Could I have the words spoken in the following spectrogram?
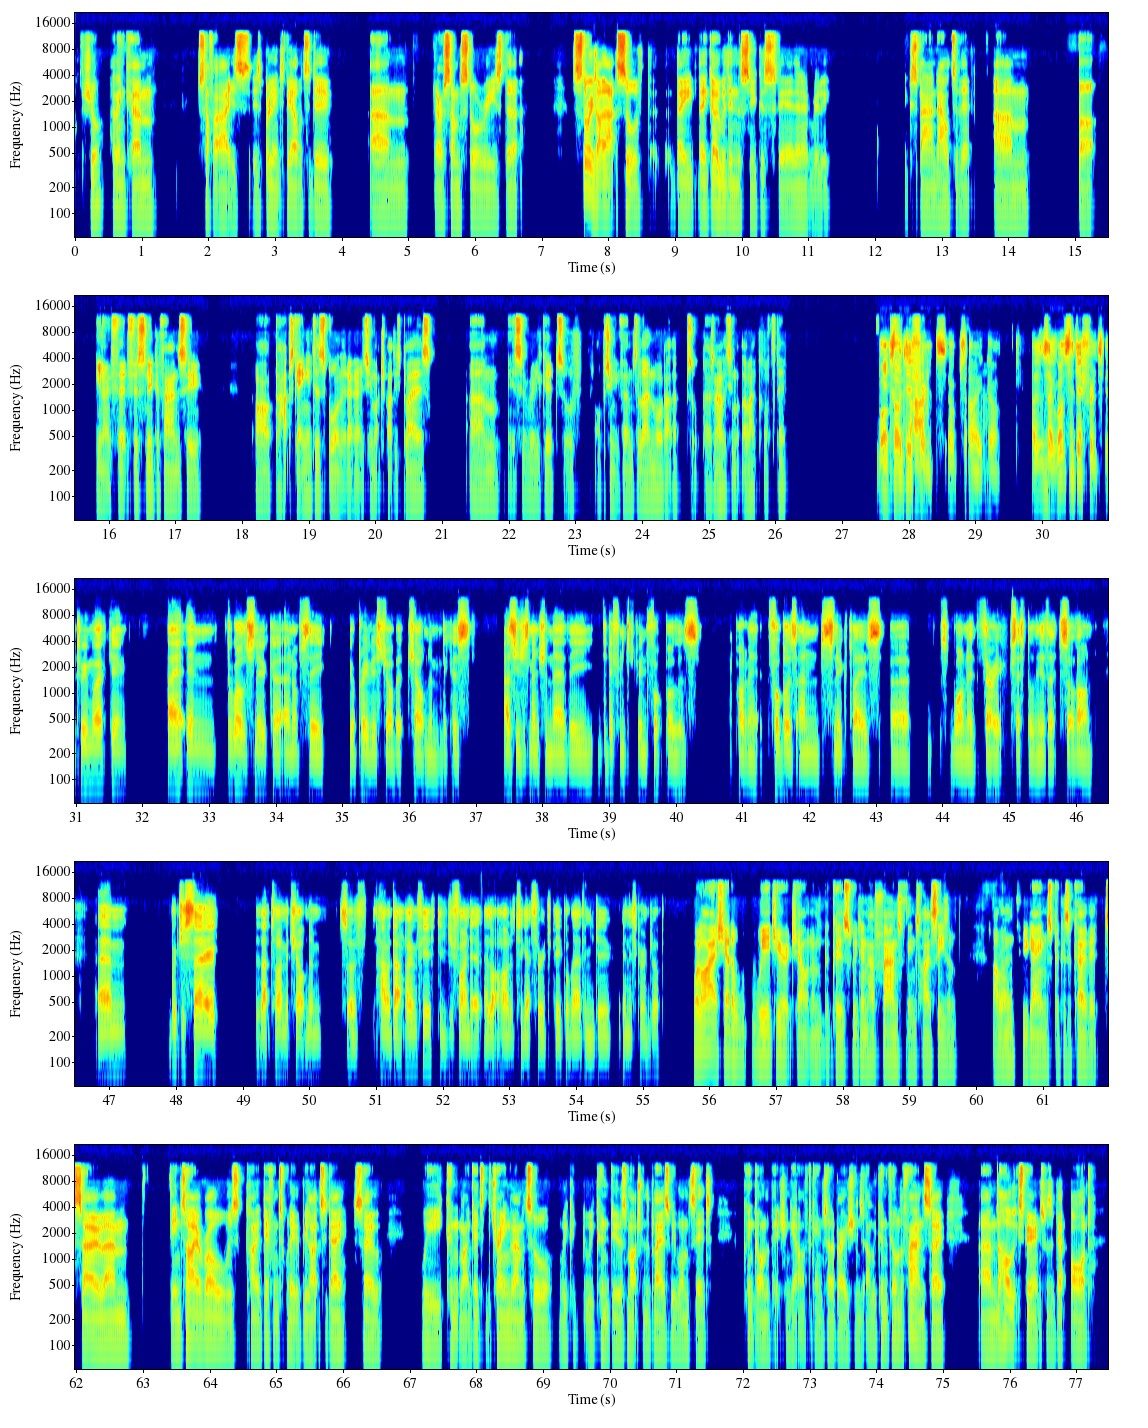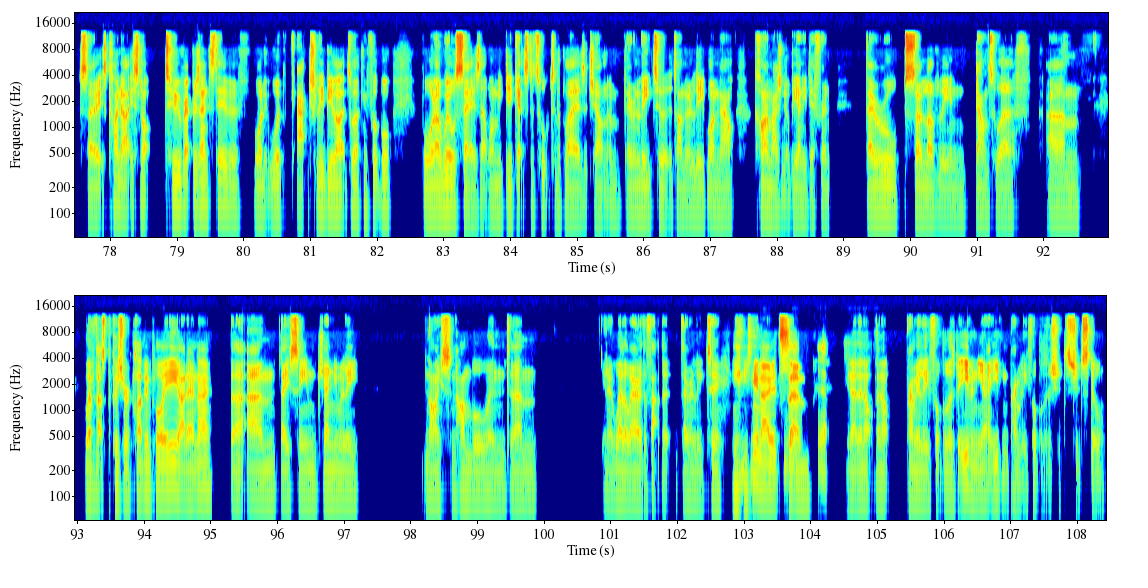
for sure. I think um stuff like that is is brilliant to be able to do. Um, there are some stories that stories like that sort of they they go within the snooker sphere. They don't really expand out of it. Um, but you know, for for snooker fans who are perhaps getting into the sport and they don't know too much about these players, um, it's a really good sort of opportunity for them to learn more about their sort of personality and what they're like off the table. What's the talked about- difference? Oh, sorry, go on. I was gonna say, what's the difference between working uh, in the world of snooker and obviously your previous job at Cheltenham? Because as you just mentioned there, the the difference between footballers, pardon me, footballers and snooker players, uh, one are very accessible and the other sort of aren't. Um, would you say that that time at Cheltenham sort of hammered that home for you? Did you find it a lot harder to get through to people there than you do in this current job? Well, I actually had a weird year at Cheltenham because we didn't have fans for the entire season, other than Right. two games because of COVID. So um, the entire role was kind of different to what it would be like today. So we couldn't like go to the training ground at all. We could we couldn't do as much with the players we wanted. Couldn't go on the pitch and get after game celebrations, and we couldn't film the fans. So um, the whole experience was a bit odd. So it's kind of it's not too representative of what it would actually be like to work in football. But what I will say is that when we did get to talk to the players at Cheltenham, they were in League Two at the time, they're in League One now. Can't imagine it'll be any different. They were all so lovely and down to earth. Um, whether that's because you're a club employee, I don't know, but um, they seemed genuinely nice and humble and um, you know well aware of the fact that they're in League Two. you know, it's Yeah, um, yeah. you know they're not they're not Premier League footballers, but even you know even Premier League footballers should should still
